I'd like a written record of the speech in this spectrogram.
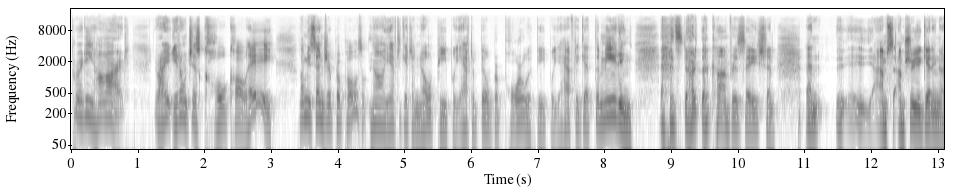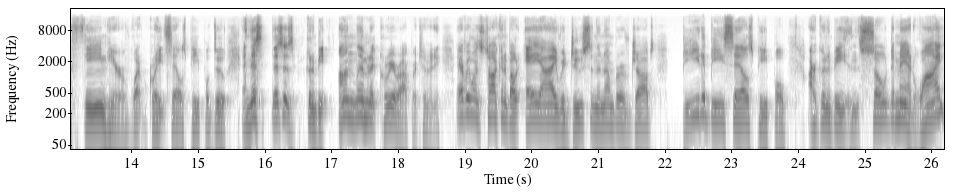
Pretty hard, right? You don't just cold call, hey, let me send you a proposal. No, you have to get to know people. You have to build rapport with people. You have to get the meeting and start the conversation. And eh, I'm, I'm sure you're getting a theme here of what great salespeople do. And this, this is going to be unlimited career opportunity. Everyone's talking about AI reducing the number of jobs. B2B salespeople are going to be in so demand. Why?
